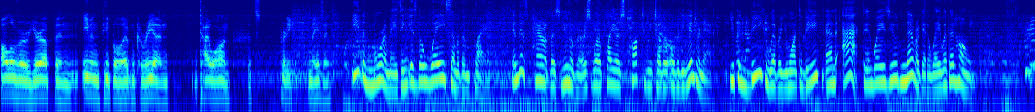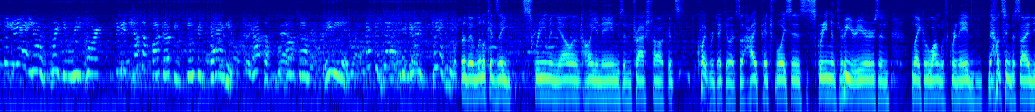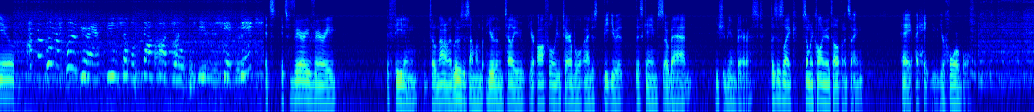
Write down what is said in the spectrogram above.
all over Europe, and even people out in Korea and Taiwan. It's pretty amazing. Even more amazing is the way some of them play. In this parentless universe where players talk to each other over the internet, you can be whoever you want to be and act in ways you'd never get away with at home. For the little kids, they scream and yell and call you names and trash talk. It's quite ridiculous. The high pitched voices screaming through your ears and like along with grenades bouncing beside you. I'm gonna put your ass, you shut the fuck up, you piece of shit bitch! It's it's very very defeating to not only lose to someone, but hear them tell you, you're awful, you're terrible, and I just beat you at this game so bad, you should be embarrassed. This is like somebody calling you on the telephone and saying, hey, I hate you, you're horrible.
